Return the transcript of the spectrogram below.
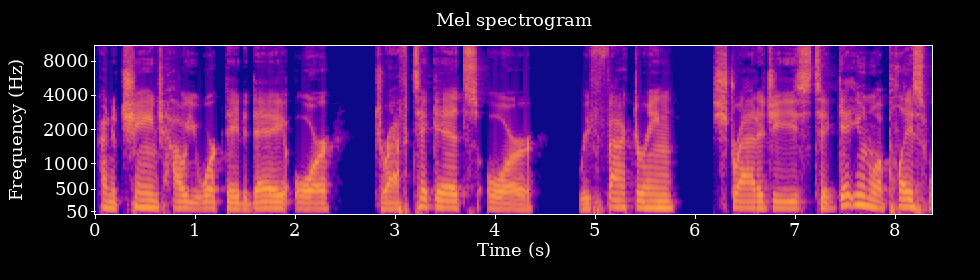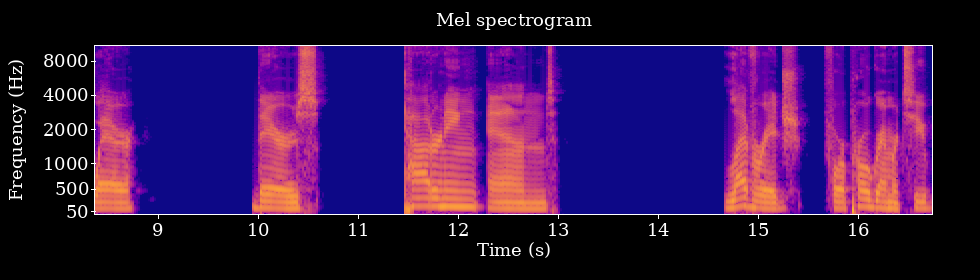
kind of change how you work day to day or draft tickets or refactoring strategies to get you into a place where there's patterning and leverage for a programmer to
